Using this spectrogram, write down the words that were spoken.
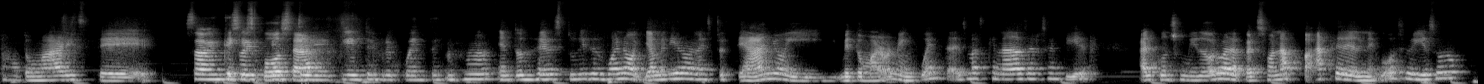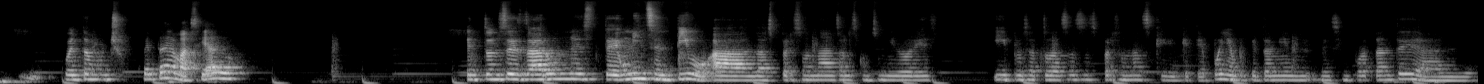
a tomar este, Saben que soy cosa. este, cliente frecuente. Entonces tú dices, bueno, ya me dieron esto este año y me tomaron en cuenta. Es más que nada hacer sentir al consumidor o a la persona parte del negocio y eso Cuenta mucho. cuenta demasiado. Entonces, dar un, este, un incentivo a las personas, a los consumidores y pues a todas esas personas que, que te apoyan, porque también es importante al,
